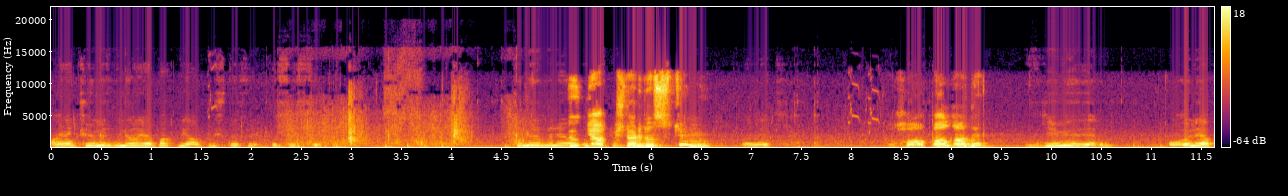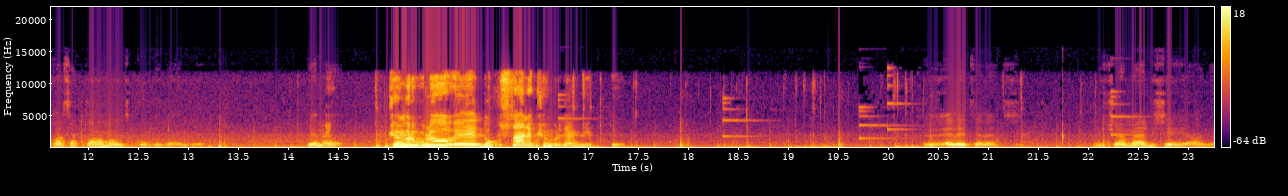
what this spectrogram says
Aynen kömür bloğu yapak bir 64 ısıtsın. Kömür bloğu ya 64'ü ısıtıyor mu? Evet. Ha vallahi de. Yemin ederim. O öyle yaparsak daha mantıklı olur bence. Değil mi? Kömür blue e, 9 tane kömürden yapılıyor? Ee, evet evet. Mükemmel bir şey yani.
